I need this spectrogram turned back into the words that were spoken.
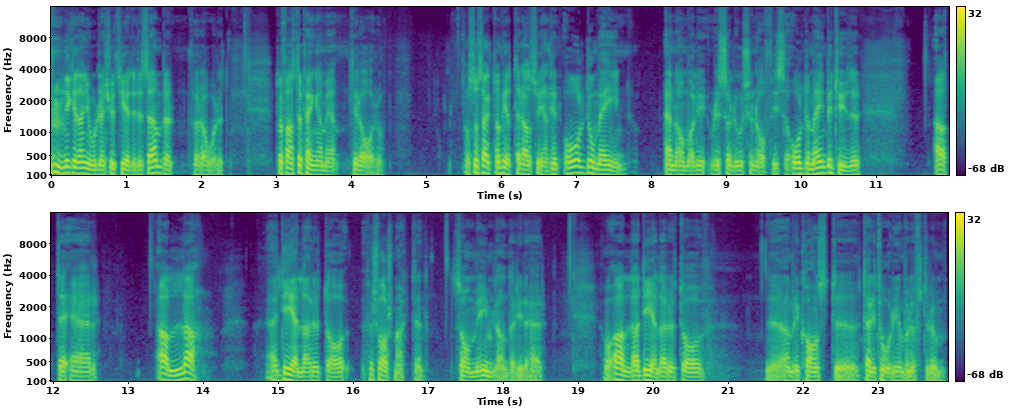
vilket han gjorde den 23 december förra året. Då fanns det pengar med till ARO. Och som sagt, de heter alltså egentligen All Domain Anomaly Resolution Office. All Domain betyder att det är alla eh, delar utav Försvarsmakten som är inblandade i det här. Och alla delar utav eh, amerikanskt eh, territorium och luftrum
